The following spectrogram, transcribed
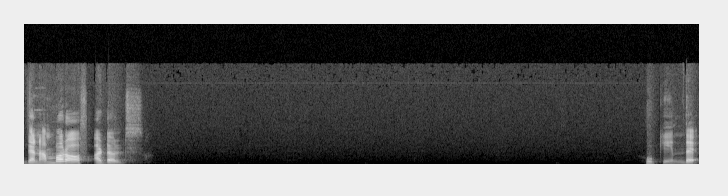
the number of adults. who came there.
